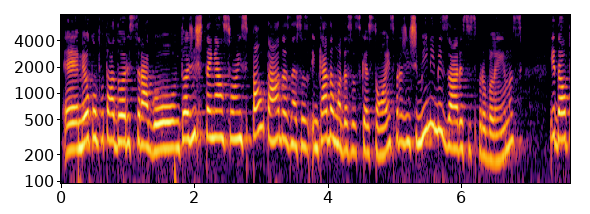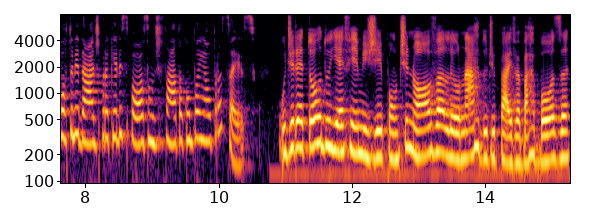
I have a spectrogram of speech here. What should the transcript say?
é, meu computador estragou, então a gente tem ações pautadas nessas, em cada uma dessas questões para a gente minimizar esses problemas e dar oportunidade para que eles possam, de fato, acompanhar o processo. O diretor do IFMG Ponte Nova, Leonardo de Paiva Barbosa,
